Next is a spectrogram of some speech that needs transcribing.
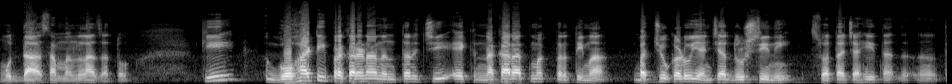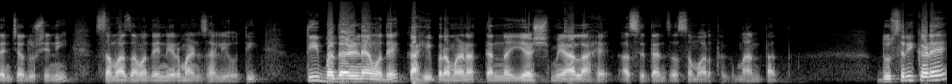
मुद्दा असा मानला जातो की गुवाहाटी प्रकरणानंतर जी एक नकारात्मक प्रतिमा बच्चू कडू यांच्या दृष्टीने स्वतःच्याही त्यांच्या दृष्टीने समाजामध्ये निर्माण झाली होती. ती बदलण्यामध्ये काही प्रमाणात त्यांना यश मिळालं आहे असे त्यांचं समर्थक मानतात. दुसरीकडे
